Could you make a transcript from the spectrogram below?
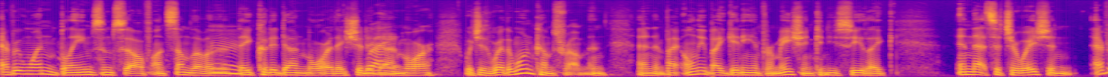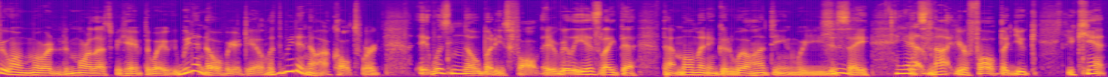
everyone blames themselves on some level that mm. they could have done more, they should have Right. done more, which is where the wound comes from. And and by only by getting information can you see like in that situation, everyone more more or less behaved the way we didn't know what we were dealing with. We didn't know how cults worked. It was nobody's fault. It really is like the that moment in Good Will Hunting where you just hmm. say Yep. it's not your fault, but you you can't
